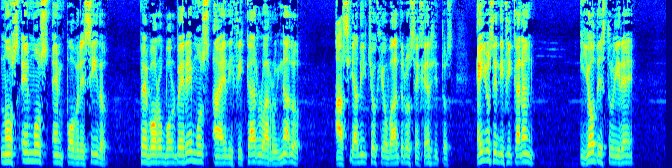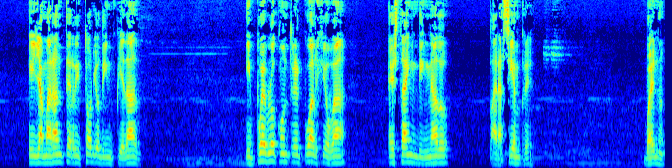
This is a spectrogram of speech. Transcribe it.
nos hemos empobrecido, pero volveremos a edificar lo arruinado. Así ha dicho Jehová de los ejércitos. Ellos edificarán y yo destruiré y llamarán territorio de impiedad y pueblo contra el cual Jehová está indignado para siempre. Bueno,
